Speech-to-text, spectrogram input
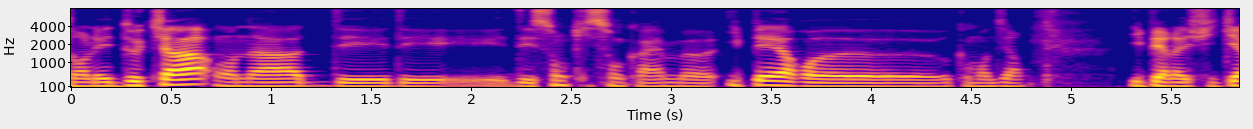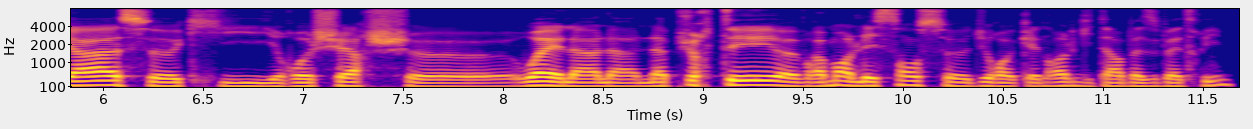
dans les deux cas, on a des, des, des sons qui sont quand même hyper, comment dire, hyper efficaces, qui recherchent ouais, la, la, la pureté, vraiment l'essence du rock and roll, guitare, basse, batterie,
